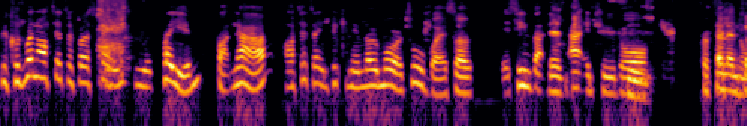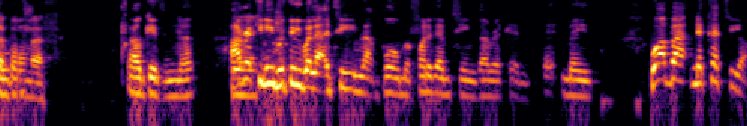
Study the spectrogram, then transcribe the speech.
because when Arteta first came, he was playing, but now Arteta ain't picking him no more at all, boy. So it seems like there's attitude hmm. or Sell him to professional. Bournemouth. I'll give him that. I reckon he would do well at a team like Bournemouth, one of them teams. I reckon. It may. What about Nketiah?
